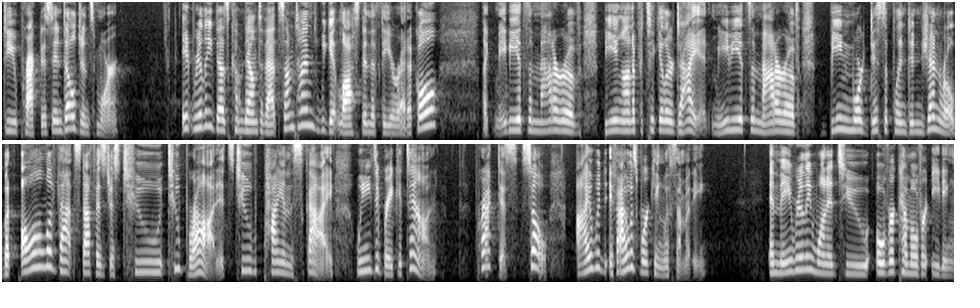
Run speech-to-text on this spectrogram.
do you practice indulgence more? It really does come down to that. Sometimes we get lost in the theoretical. Like maybe it's a matter of being on a particular diet. Maybe it's a matter of being more disciplined in general but all of that stuff is just too too broad it's too pie in the sky we need to break it down practice so i would if i was working with somebody and they really wanted to overcome overeating.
